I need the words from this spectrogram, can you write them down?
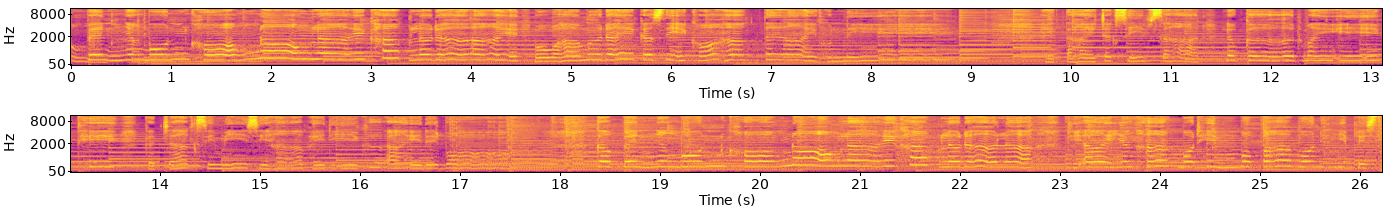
ง เป็นอย่างบุญของน้องหลายคักแล้วเด้อไอายบ่ว่ามือใดก็สิขอหักแต่ไอคนนี้ ให้ตายจากสีบสาดแล้วเกิดใหม่อีกทีก็จากสิมีสิหาไผดีคืออายได้บอกก็เป็นอย่างบุญของน้องหลายคักแล้วเด้อละที่อายยังหักบ่ทิมบ่ป้าบ่นีไปไส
